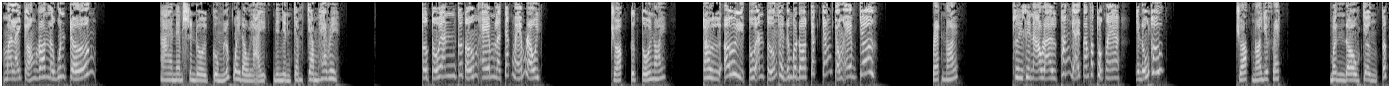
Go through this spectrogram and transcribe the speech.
mà lại chọn Ron là huynh trưởng. Hai anh em sinh đôi cùng lúc quay đầu lại và nhìn chăm chăm Harry. Tụi, tụi anh cứ tưởng em là chắc mẻm rồi. George tức tối nói. Trời ơi, tụi anh tưởng thầy Dumbledore chắc chắn chọn em chứ. Fred nói. Thì thì nào là thắng giải tam pháp thuật nè, và đủ thứ. George nói với Fred. Mình đồ chừng tất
